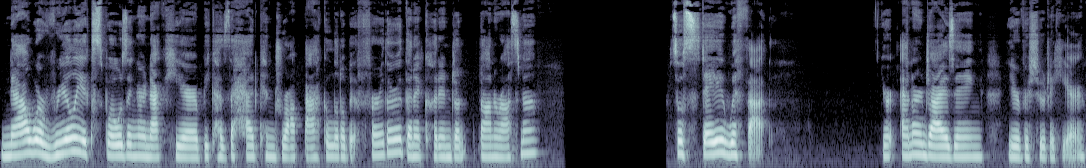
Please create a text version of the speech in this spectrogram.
Now we're really exposing our neck here because the head can drop back a little bit further than it could in Dhanurasana. So stay with that. You're energizing your Vishuddha here.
